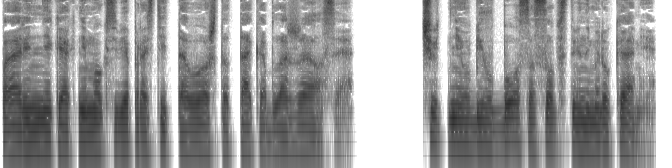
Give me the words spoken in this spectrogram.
Парень никак не мог себе простить того, что так облажался. Чуть не убил босса собственными руками.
